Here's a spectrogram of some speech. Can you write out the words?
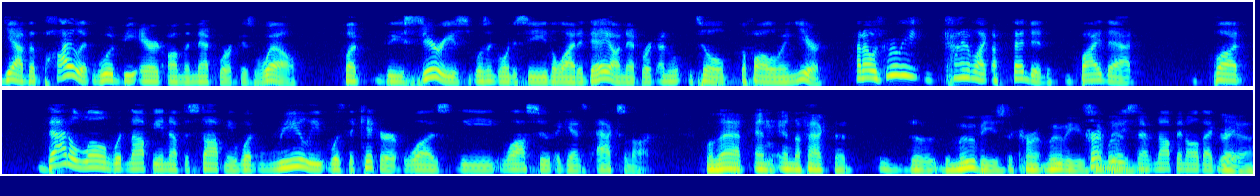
yeah, the pilot would be aired on the network as well, but the series wasn't going to see the light of day on network until the following year. And I was really kind of like offended by that, but that alone would not be enough to stop me. What really was the kicker was the lawsuit against Axanar. well that and and the fact that the the movies, the current movies, Current have been- movies have not been all that great. Yeah.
